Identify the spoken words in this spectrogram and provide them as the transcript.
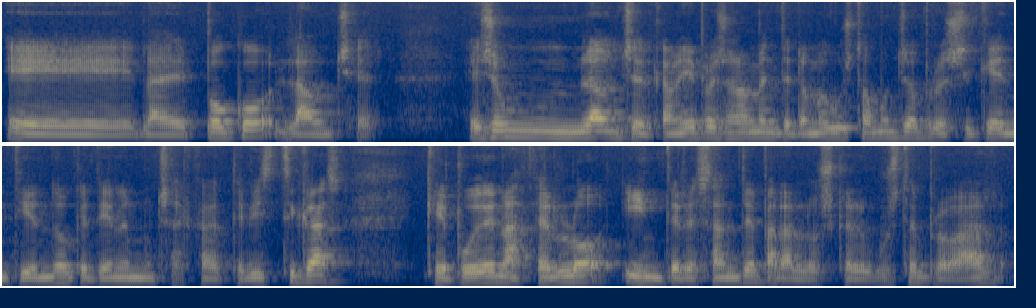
eh, la de Poco Launcher. Es un launcher que a mí personalmente no me gusta mucho, pero sí que entiendo que tiene muchas características que pueden hacerlo interesante para los que les guste probar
